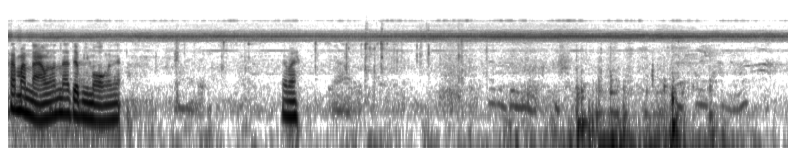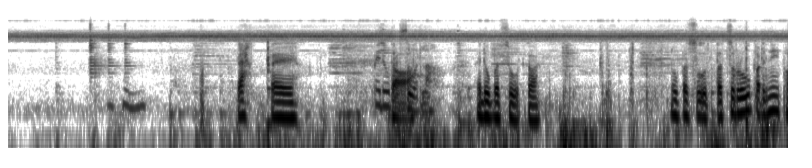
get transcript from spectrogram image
ถ้ามันหนาวนั้นน่าจะมีหมองแล้วเนี่ยใช่ไหม ไป ไปดูต่ปอ ระสูตรเหรอ ไปดูประสูตรก่อน ดูประสูตรตรัสรู้ปรินิพพ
